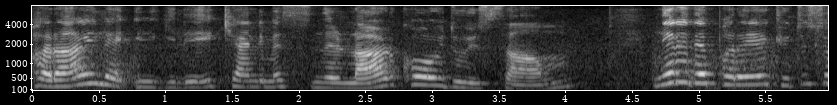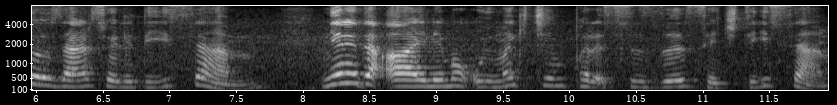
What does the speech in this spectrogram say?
parayla ilgili kendime sınırlar koyduysam, nerede paraya kötü sözler söylediysem, nerede aileme uymak için parasızlığı seçtiysem,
